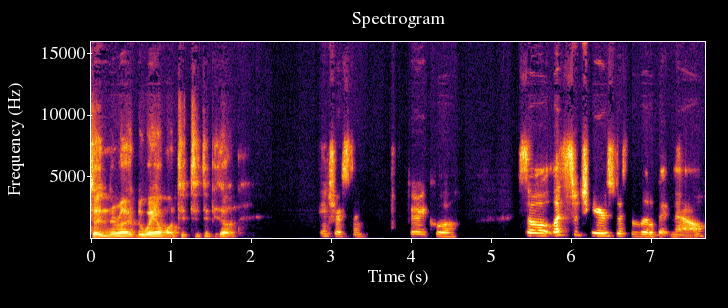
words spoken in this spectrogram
done the right the way I wanted to, to be done. Interesting, very cool. So let's switch gears just a little bit now.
